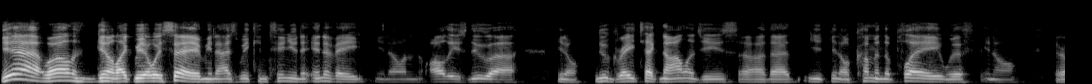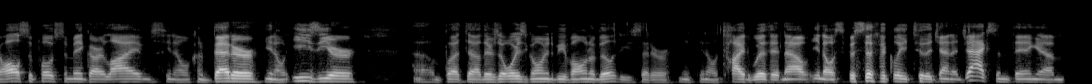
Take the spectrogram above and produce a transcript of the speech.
Yeah, well, you know, like we always say, I mean, as we continue to innovate, you know, and all these new, uh, you know, new great technologies uh, that you, you know come into play with, you know, they're all supposed to make our lives, you know, kind of better, you know, easier, uh, but uh, there's always going to be vulnerabilities that are you know tied with it. Now, you know, specifically to the Janet Jackson thing, um,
